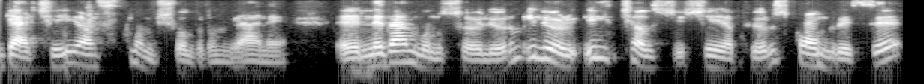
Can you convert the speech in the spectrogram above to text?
gerçeği yansıtmamış olurum yani. E, neden bunu söylüyorum? İl, il çalışı şey yapıyoruz kongresi.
